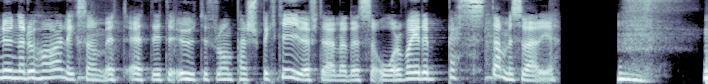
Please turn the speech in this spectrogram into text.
Nu när du har liksom ett, ett lite utifrån perspektiv efter alla dessa år, vad är det bästa med Sverige?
